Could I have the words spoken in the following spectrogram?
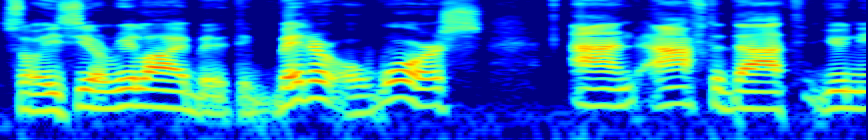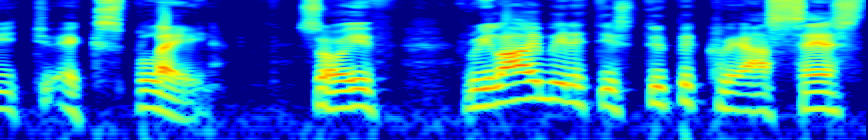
So is your reliability better or worse and after that you need to explain. So if reliability is typically assessed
